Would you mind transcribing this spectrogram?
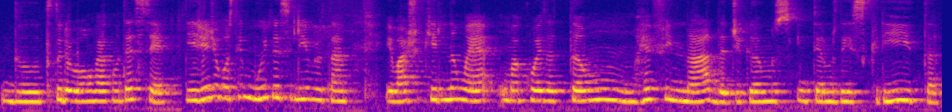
do Tudo de Bom Vai Acontecer. E, gente, eu gostei muito desse livro, tá? Eu acho que ele não é uma coisa tão refinada, digamos, em termos de escrita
